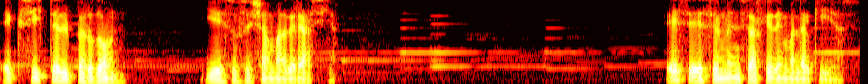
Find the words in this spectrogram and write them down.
Existe el perdón y eso se llama gracia. Ese es el mensaje de Malaquías,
